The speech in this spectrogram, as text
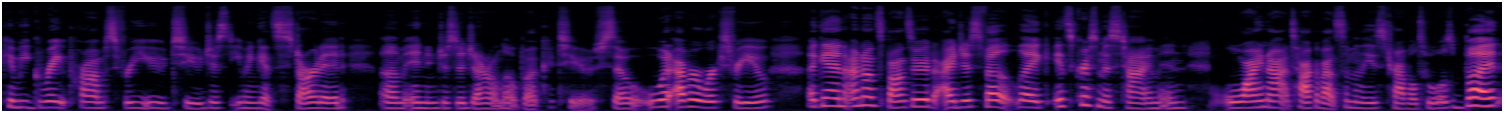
can be great prompts for you to just even get started um, in just a general notebook too. So, whatever works for you. Again, I'm not sponsored. I just felt like it's Christmas time and why not talk about some of these travel tools? But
